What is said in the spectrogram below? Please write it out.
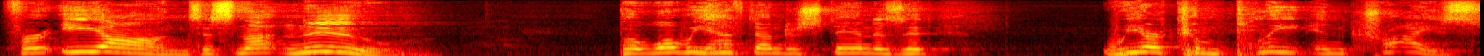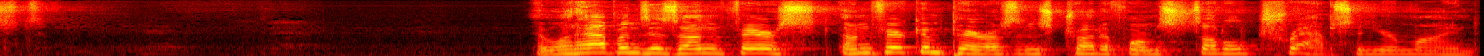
for eons, it's not new. But what we have to understand is that we are complete in Christ. And what happens is unfair, unfair comparisons try to form subtle traps in your mind.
